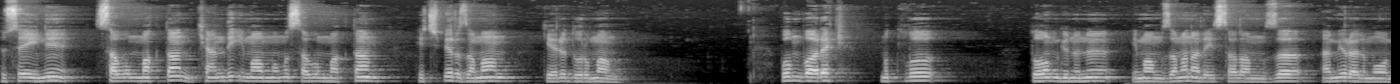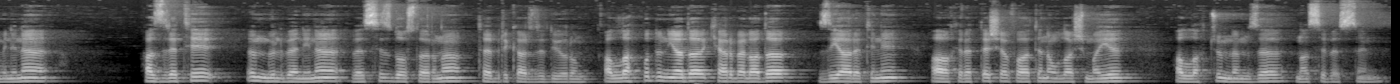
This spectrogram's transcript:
Hüseyin'i savunmaktan, kendi imamımı savunmaktan hiçbir zaman geri durmam. Bu mübarek, mutlu doğum gününü İmam Zaman Aleyhisselam'ımıza, Emir el Muminine, Hazreti Ümmül Benine ve siz dostlarına tebrik arz ediyorum. Allah bu dünyada Kerbela'da ziyaretini, ahirette şefaatine ulaşmayı Allah cümlemize nasip etsin.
